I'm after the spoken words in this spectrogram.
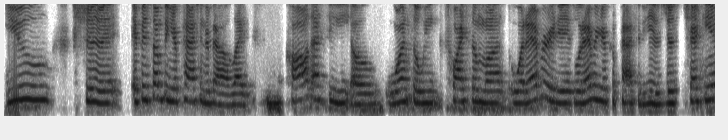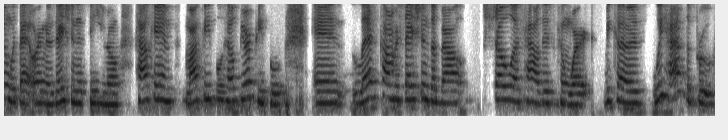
you should, if it's something you're passionate about, like call that CEO once a week, twice a month, whatever it is, whatever your capacity is, just check in with that organization and see, you know, how can my people help your people? And less conversations about show us how this can work because we have the proof.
